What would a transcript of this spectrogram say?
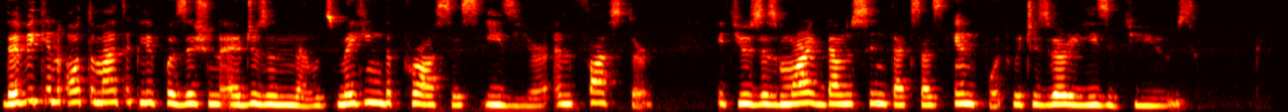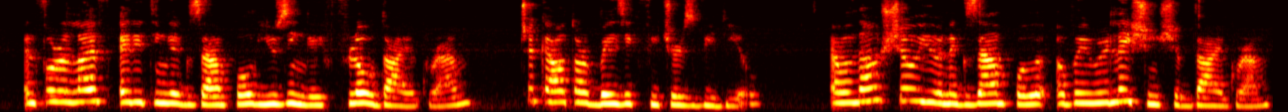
Devi can automatically position edges and nodes, making the process easier and faster. It uses Markdown syntax as input, which is very easy to use. And for a live editing example using a flow diagram, check out our basic features video. I will now show you an example of a relationship diagram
